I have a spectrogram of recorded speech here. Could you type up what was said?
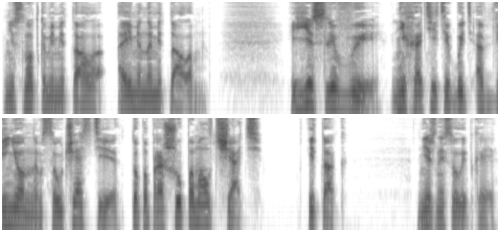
не с нотками металла, а именно металлом. «Если вы не хотите быть обвиненным в соучастии, то попрошу помолчать. Итак, нежной с улыбкой,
